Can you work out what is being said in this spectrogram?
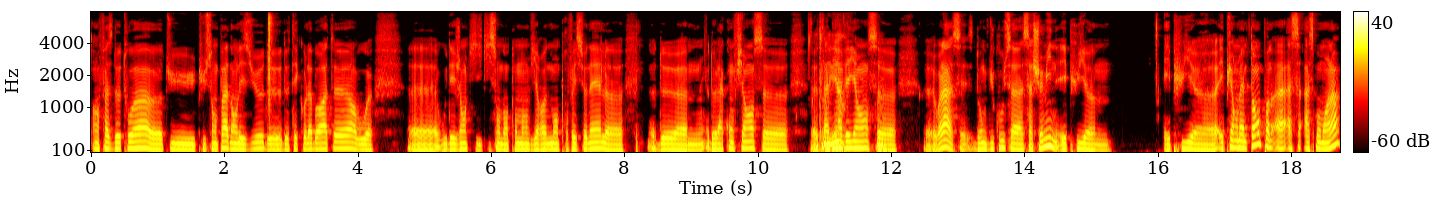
en face de toi euh, tu tu sens pas dans les yeux de, de tes collaborateurs ou euh, ou des gens qui, qui sont dans ton environnement professionnel euh, de euh, de la confiance euh, de la bienveillance Mm. euh, voilà donc du coup ça ça chemine et puis euh, et puis euh, et puis en même temps pendant, à, à ce- moment-là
